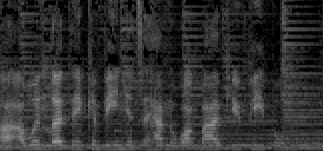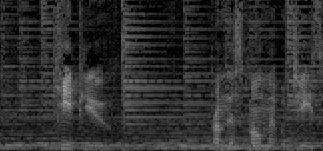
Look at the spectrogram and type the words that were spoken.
I, I wouldn't let the inconvenience of having to walk by a few people keep you from this moment with Jesus.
